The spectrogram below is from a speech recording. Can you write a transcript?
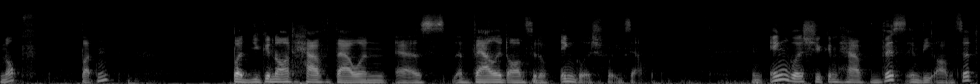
Knopf, button, but you cannot have that one as a valid onset of English, for example. In English, you can have this in the onset,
